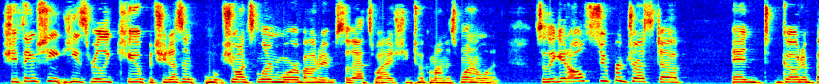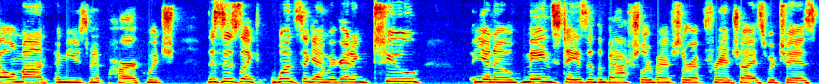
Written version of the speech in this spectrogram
she thinks she he's really cute, but she doesn't. She wants to learn more about him, so that's why she took him on this one on one. So they get all super dressed up and go to Belmont Amusement Park, which this is like once again we're getting two you know mainstays of the bachelor bachelorette franchise which is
